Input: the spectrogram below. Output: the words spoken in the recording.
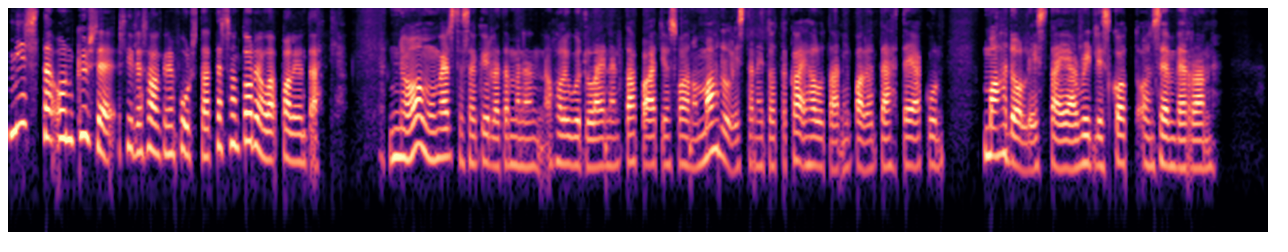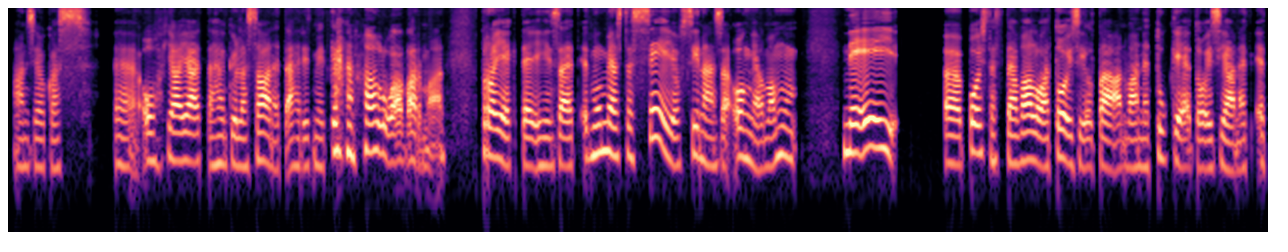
Mistä on kyse sillä Salgren Foodstar? Tässä on todella paljon tähtiä. No mun mielestä se on kyllä tämmöinen hollywoodilainen tapa, että jos vaan on mahdollista, niin totta kai halutaan niin paljon tähtejä kuin mahdollista. Ja Ridley Scott on sen verran ansiokas ohjaaja, että hän kyllä saa ne tähdit, mitkä hän haluaa varmaan projekteihinsa. Et, et mun mielestä se ei ole sinänsä ongelma. Mun, ne ei ö, poista sitä valoa toisiltaan, vaan ne tukee toisiaan. Et, et,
